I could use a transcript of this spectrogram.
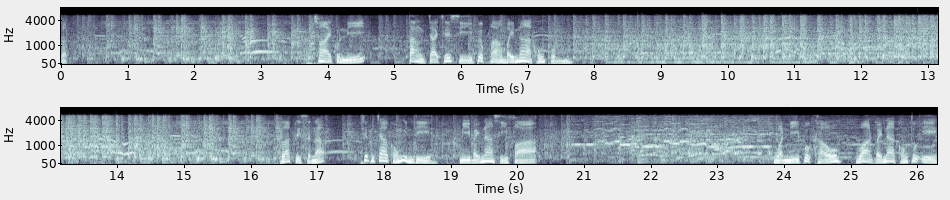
ครับ ชายคนนี้ตั้งใจใช้สีเพื่อพรางใบหน้าของผม พระกฤษณะเทพเจ้าของอินเดียมีใบหน้าสีฟ้า วันนี้พวกเขาวาดใบหน้าของตัวเอง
